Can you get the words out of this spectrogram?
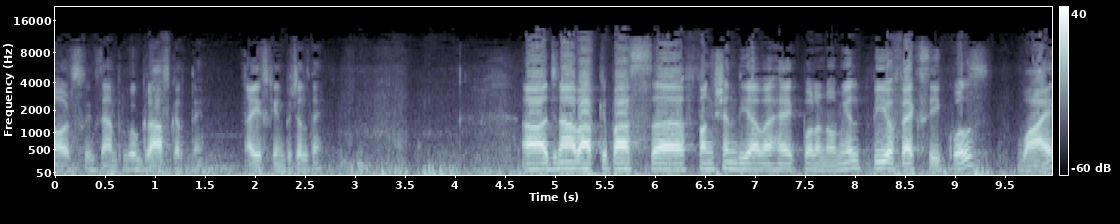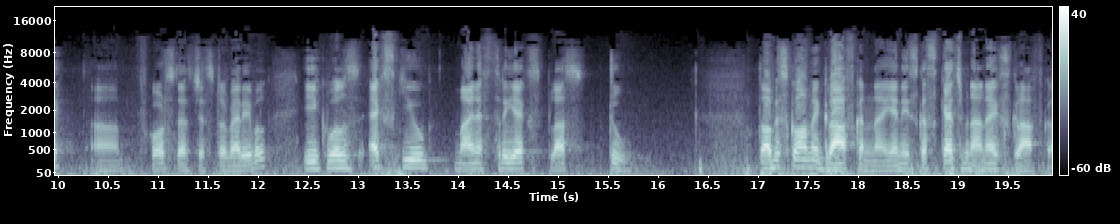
اور اس ایگزامپل کو گراف کرتے ہیں آئیے اسکرین پہ چلتے ہیں جناب آپ کے پاس فنکشن دیا ہوا ہے ایک polynomial P of X equals Y of course this just a variable equals X cube minus three X plus two تو اب اس کو ہمیں گراف کرنا ہے یعنی اس کا اسکیچ بنانا ہے اس گراف کا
